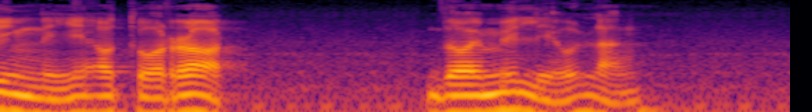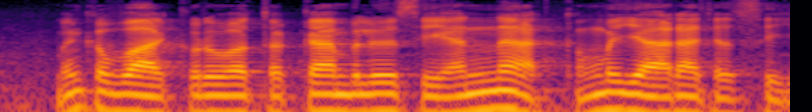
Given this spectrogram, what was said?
วิ่งหนีเอาตัวรอด โดยไม่เหลียวหลัง เหมือนกับวาดกลัวต่อการบรรลือเสียนาฏของมยาราชสี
